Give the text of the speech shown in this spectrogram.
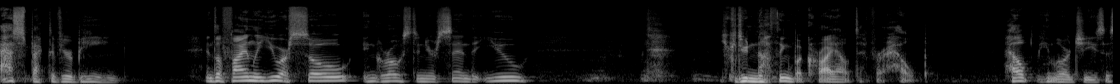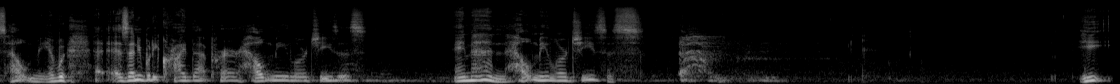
aspect of your being until finally you are so engrossed in your sin that you you can do nothing but cry out for help. Help me, Lord Jesus. Help me. We, has anybody cried that prayer? Help me, Lord Jesus. Amen. Help me, Lord Jesus. He,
